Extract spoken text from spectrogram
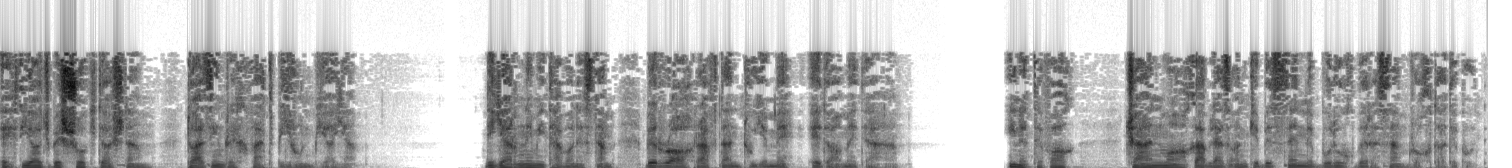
احتیاج به شک داشتم تا از این رخوت بیرون بیایم. دیگر نمی توانستم به راه رفتن توی مه ادامه دهم. این اتفاق چند ماه قبل از آنکه به سن بلوغ برسم رخ داده بود.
